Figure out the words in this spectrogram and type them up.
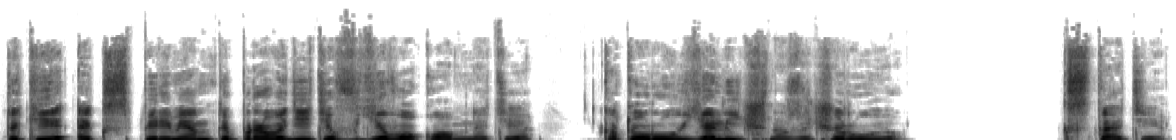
такие эксперименты проводите в его комнате, которую я лично зачарую. Кстати,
